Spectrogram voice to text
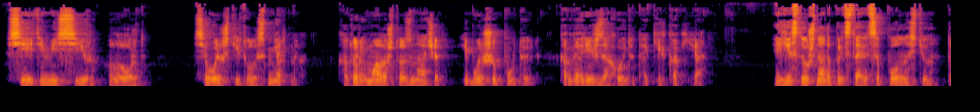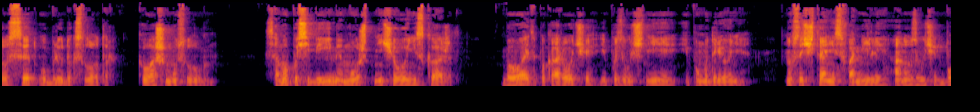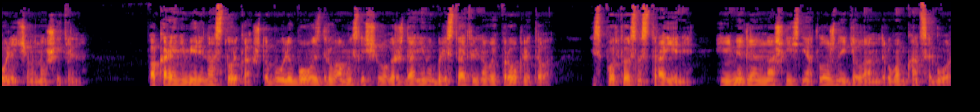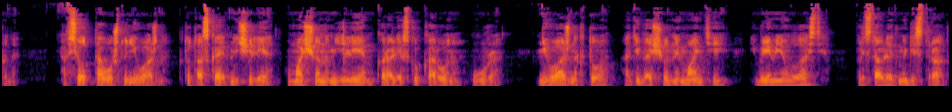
Все эти мессир, лорд – всего лишь титулы смертных, которые мало что значат и больше путают, когда речь заходит о таких, как я. И если уж надо представиться полностью, то Сет – ублюдок Слотер, к вашим услугам. Само по себе имя, может, ничего и не скажет, Бывает и покороче, и позвучнее, и помудренее, но в сочетании с фамилией оно звучит более чем внушительно. По крайней мере настолько, чтобы у любого здравомыслящего гражданина блистательного и проклятого испортилось настроение и немедленно нашлись неотложные дела на другом конце города. А все от того, что неважно, кто таскает на челе, умощенным елеем, королевскую корону, ура. Неважно, кто, отягощенный мантией и бременем власти, представляет магистрат.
